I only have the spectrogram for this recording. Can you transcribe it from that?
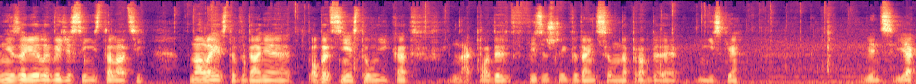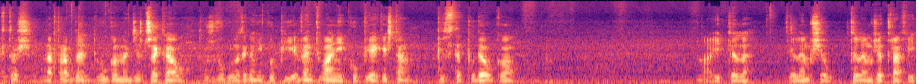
nie za wiele wyjdzie z tej instalacji. No ale jest to wydanie, obecnie jest to unikat. Nakłady fizycznych wydań są naprawdę niskie. Więc jak ktoś naprawdę długo będzie czekał, to już w ogóle tego nie kupi. Ewentualnie kupi jakieś tam puste pudełko. No i tyle. Tyle mu się, tyle mu się trafi.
